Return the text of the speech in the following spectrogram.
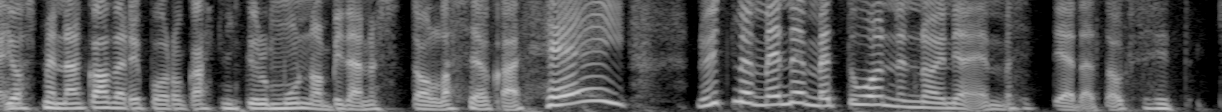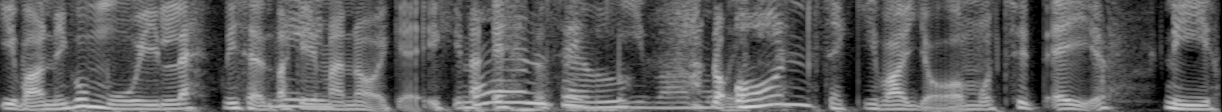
et jos mennään kaveriporukasta, niin kyllä mun on pitänyt sitten olla se, joka, että hei, nyt me menemme tuonne noin, ja en mä sitten tiedä, että onko se sitten kiva niin kuin muille. Niin sen takia Niin. mä en oikein ikinä On se ehdotellut. kiva No muille. on se kiva, joo, mutta sitten ei, niin.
